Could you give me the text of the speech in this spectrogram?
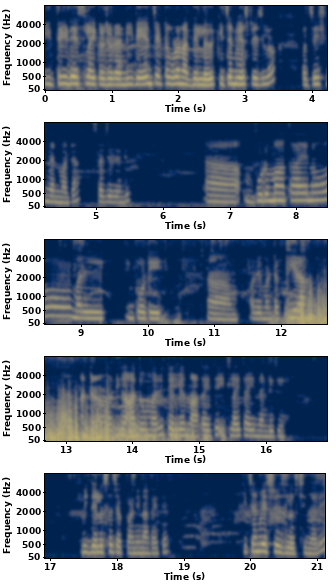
ఈ త్రీ డేస్లో ఇక్కడ చూడండి ఇది ఏం చెట్టు కూడా నాకు తెలియదు. కిచెన్ వేస్టేజ్లో వచ్చేసింది అనమాట సరే చూడండి. బుడుమాకాయను మరి ఇంకోటి అదేమంటారు? కీరా అంటారు. అది అదో మరి తెలియదు నాకైతే. ఇట్లా అయితే అయిందండి ఇది. మీకు తెలుస్తే చెప్పండి నాకైతే. కిచెన్ వేస్టేజ్లో వచ్చింది అది.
